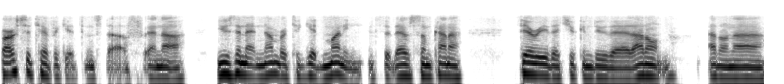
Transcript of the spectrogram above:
birth certificates and stuff, and uh, using that number to get money. And so there's some kind of theory that you can do that. I don't. I don't know. Uh,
